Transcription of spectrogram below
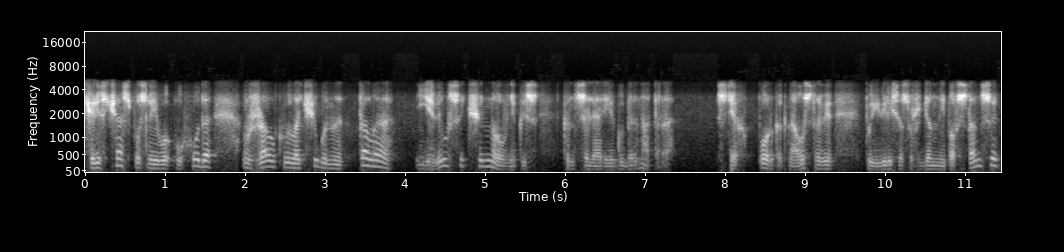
Через час после его ухода в жалкую лачугу Неттала явился чиновник из канцелярии губернатора. С тех пор, как на острове появились осужденные повстанцы,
